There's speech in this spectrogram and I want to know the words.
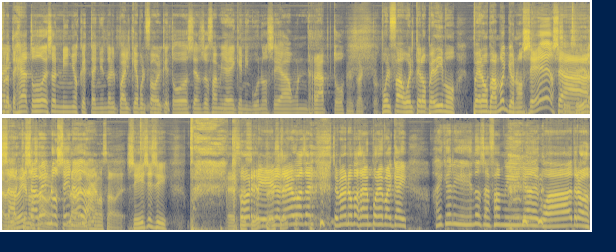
protege a todos esos niños que están yendo al parque, por favor, que todos sean sus familiares y que ninguno sea un rapto. Exacto. Por favor, te lo pedimos. Pero vamos, yo no sé. O sea, Sí, sí, la verdad es saber, que no saber, sabe. no sé La nada. verdad que no sabe. Sí, sí, sí. Es se me cierto. va a pasar, se me va a pasar en poner parque ahí. Ay, qué lindo esa familia de cuatro.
